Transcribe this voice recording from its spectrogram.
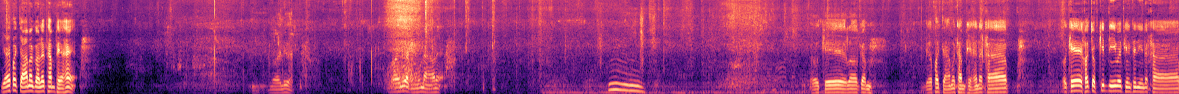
เดี๋ยวให้ป้าจ๋ามาก่อนแล้วทำแผลให้รอยเลือดรอยเลือดหมูหนาวเนี่ย อืม โอเค รอกัน เดี๋ยวพ่อจ๋ามาทำแผลนะครับ โอเค ขอจบคลิปนี้ไว้เพียงเท่านี้นะครับ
